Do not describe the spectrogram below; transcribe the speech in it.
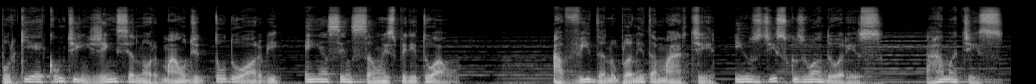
porque é contingência normal de todo orbe em ascensão espiritual. A vida no planeta Marte e os discos voadores. Ramatiz.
